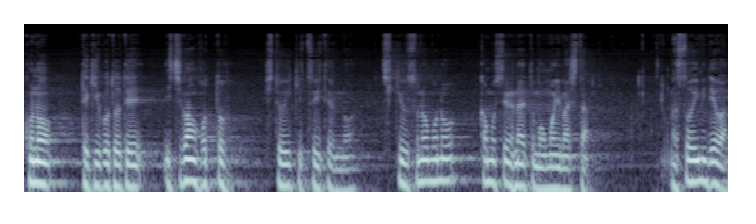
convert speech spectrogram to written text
この出来事で一番ほっと一息ついてるのは地球そのものかもしれないとも思いました、まあ、そういう意味では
